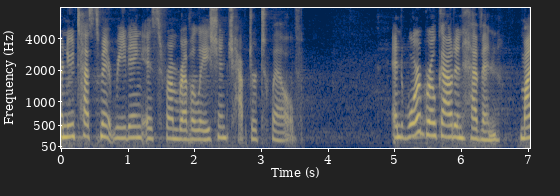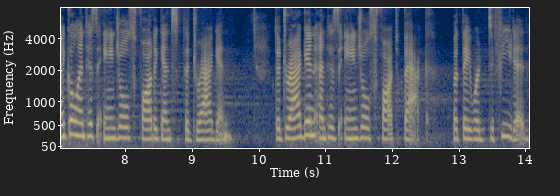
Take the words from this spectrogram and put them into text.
Our New Testament reading is from Revelation chapter 12. And war broke out in heaven. Michael and his angels fought against the dragon. The dragon and his angels fought back, but they were defeated,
